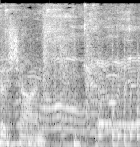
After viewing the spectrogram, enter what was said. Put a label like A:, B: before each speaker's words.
A: The
B: chance.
